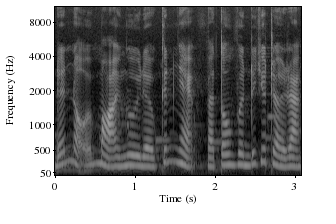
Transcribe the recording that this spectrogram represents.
đến nỗi mọi người đều kinh ngạc và tôn vinh Đức Chúa Trời rằng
